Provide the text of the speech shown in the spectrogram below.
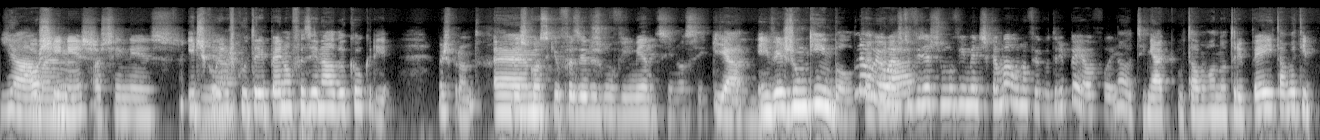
Yeah, ao mano, chinês. Ao chinês. e descobrimos Yeah. que o tripé não fazia nada do que eu queria. Mas pronto. Mas Ahm, conseguiu fazer os movimentos e não sei o quê. yeah, em vez de um gimbal. que Não, eu agora acho que tu fizeste os movimentos com a mão, não foi com o tripé, ou foi? Não, eu tinha o telemóvel no tripé e estava tipo.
